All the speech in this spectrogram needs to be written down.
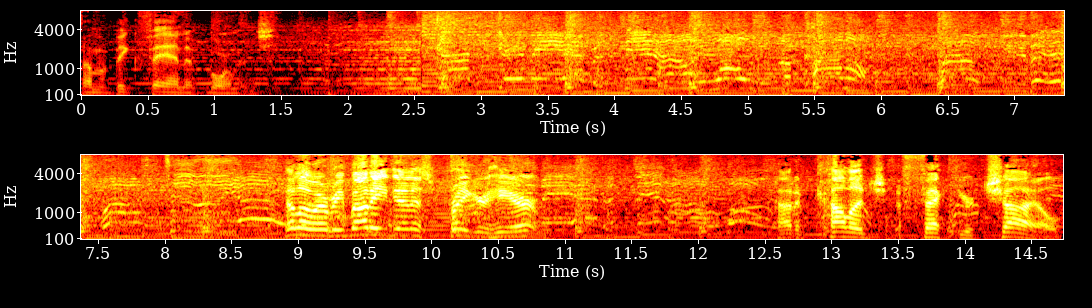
I'm a big fan of Mormons. Hello, everybody. Dennis Prager here. How did college affect your child?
